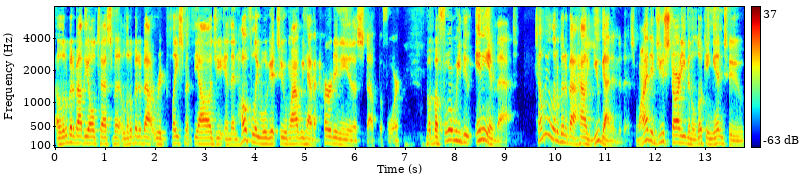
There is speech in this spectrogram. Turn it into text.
a little bit about the Old Testament, a little bit about replacement theology, and then hopefully we'll get to why we haven't heard any of this stuff before. But before we do any of that, Tell me a little bit about how you got into this. Why did you start even looking into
